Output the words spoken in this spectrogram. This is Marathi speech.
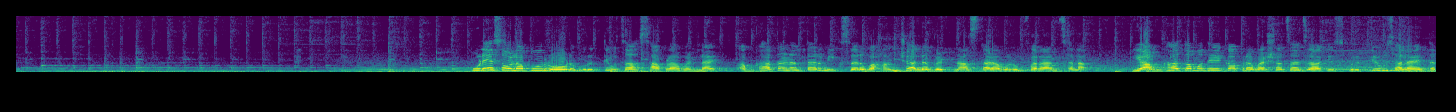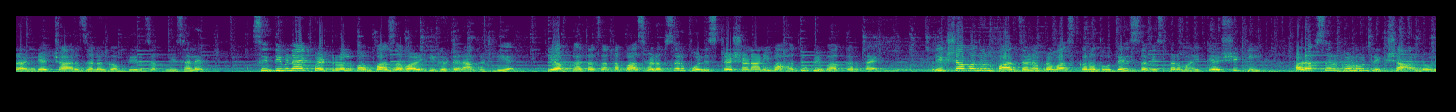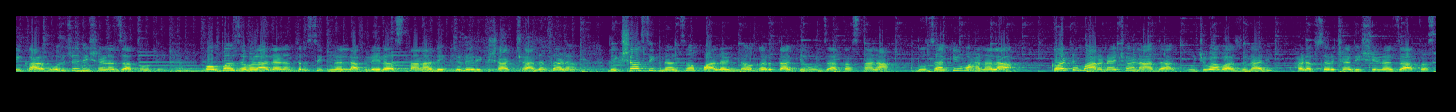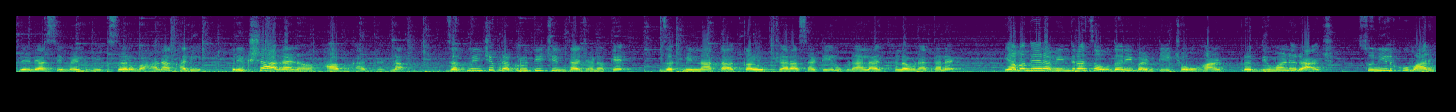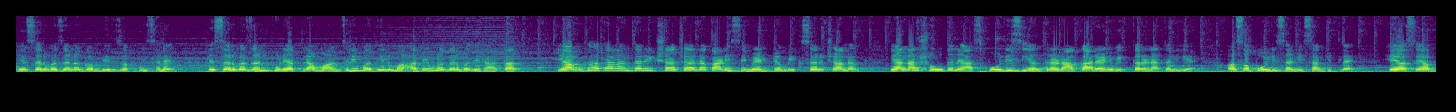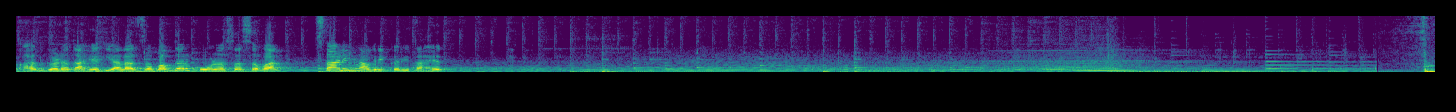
पुणे सोलापूर रोड मृत्यूचा सापळा बनलाय. अपघातानंतर मिक्सर वाहन चालक घटनास्थळावरून फरार झाला. या अपघातामध्ये एका प्रवाशाचा जागीच मृत्यू झालाय तर अन्य चार जण गंभीर जखमी झालेत. सिद्धिविनायक पेट्रोल पंपाजवळ ही घटना घडली आहे. या अपघाताचा तपास हडपसर पोलीस स्टेशन आणि वाहतूक विभाग करत आहे रिक्षामधून पाच जण प्रवास करत होते. सविस्तर माहिती अशी की हडपसरकडून रिक्षा लोणी काळभोरच्या दिशेनं जात होती. पंपाजवळ आल्यानंतर सिग्नल लागलेलं असताना देखील रिक्षा चालकानं रिक्षा सिग्नलचं पालन न करता घेऊन जात असताना दुचाकी वाहनाला कट मारण्याच्या नादात उजव्या बाजूला आली. हडपसरच्या दिशेनं जात असलेल्या सिमेंट मिक्सर वाहनाखाली रिक्षा आल्यानं हा अपघात घडला. जखमींची प्रकृती चिंताजनक आहे. जखमींना तात्काळ उपचारासाठी रुग्णालयात हलवण्यात आलंय. यामध्ये रवींद्र चौधरी बंटी चौहान प्रद्युमन राज सुनील कुमार हे सर्वजण गंभीर जखमी झाले. हे सर्वजण पुण्यातल्या मांजरीमधील महादेवनगरमध्ये राहतात. या अपघातानंतर रिक्षा चालक आणि सिमेंट मिक्सर चालक यांना शोधण्यास पोलीस यंत्रणा कार्यान्वित करण्यात आली आहे असं पोलिसांनी सांगितलंय. हे असे अपघात घडत आहेत याला जबाबदार कोण असा सवाल स्थानिक नागरिक करीत आहेत.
